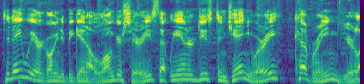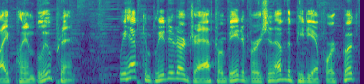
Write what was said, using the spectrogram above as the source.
Today, we are going to begin a longer series that we introduced in January covering your life plan blueprint. We have completed our draft or beta version of the PDF workbook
